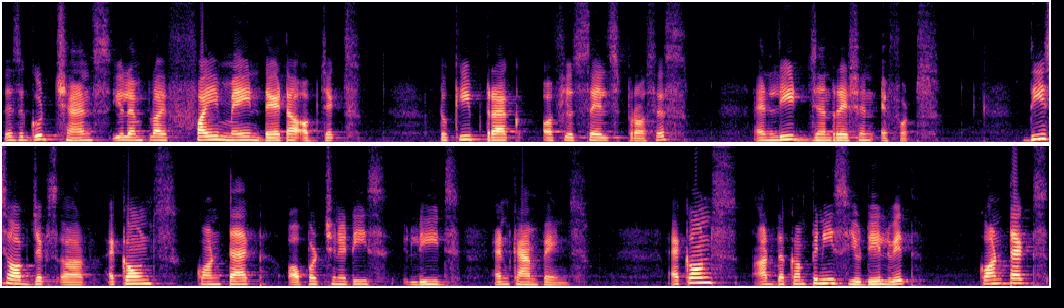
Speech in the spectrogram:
there's a good chance you'll employ five main data objects to keep track of your sales process and lead generation efforts. These objects are accounts, contact, opportunities, leads, and campaigns. Accounts are the companies you deal with. Contacts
